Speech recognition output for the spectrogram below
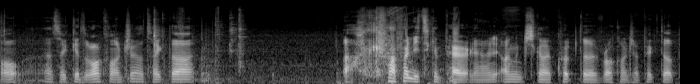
Oh, that's a good rock launcher, I'll take that. Ah, crap, I need to compare it now. I'm just going to equip the rock launcher I picked up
